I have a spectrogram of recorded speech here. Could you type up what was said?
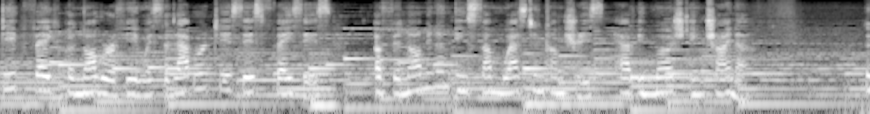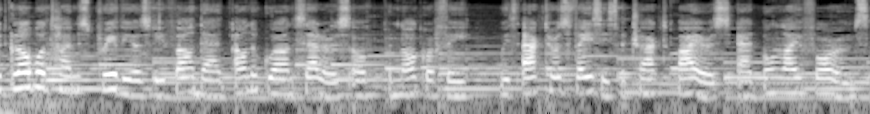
Deepfake pornography with celebrities' faces, a phenomenon in some Western countries, have emerged in China. The Global Times previously found that underground sellers of pornography with actors' faces attract buyers at online forums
